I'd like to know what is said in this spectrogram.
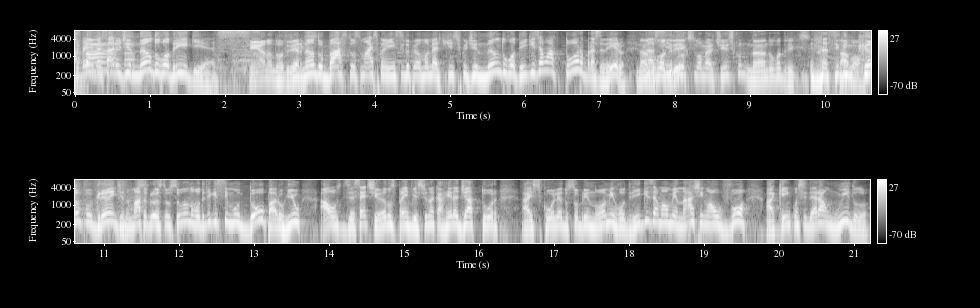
Também aniversário de Nando Rodrigues. Quem é Nando Rodrigues? Fernando Bastos, mais conhecido pelo nome artístico de Nando Rodrigues, é um ator brasileiro. Nando nascido- Rodrigues, nome artístico, Nando Rodrigues. Nascido Tá em bom. Campo Grande, no Mato Grosso do Sul, Nando Rodrigues se mudou para o Rio aos 17 anos para investir na carreira de ator. A escolha do sobrenome Rodrigues é uma homenagem ao avô, a quem considera um ídolo.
